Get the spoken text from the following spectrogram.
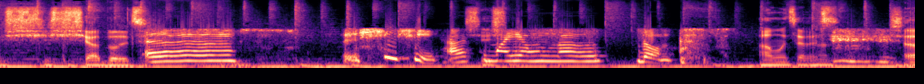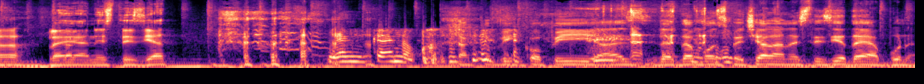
și, și adulți? Uh, și, și. Acum Și, și. e un uh, domn. Am înțeles. Uh, l-ai anesteziat? Încă nu. Dacă vin copiii azi, le dăm o special anestezie de aia bună.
